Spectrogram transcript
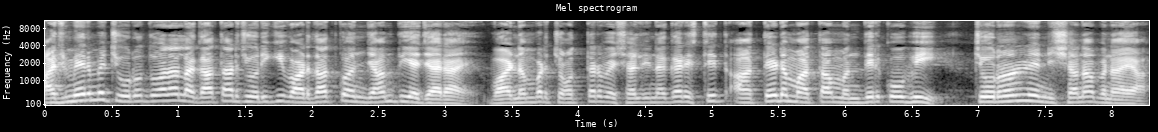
अजमेर में चोरों द्वारा लगातार चोरी की वारदात को अंजाम दिया जा रहा है। वार्ड नंबर चौहत्तर, वैशाली नगर स्थित आतेड़ माता मंदिर को भी चोरों ने निशाना बनाया।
